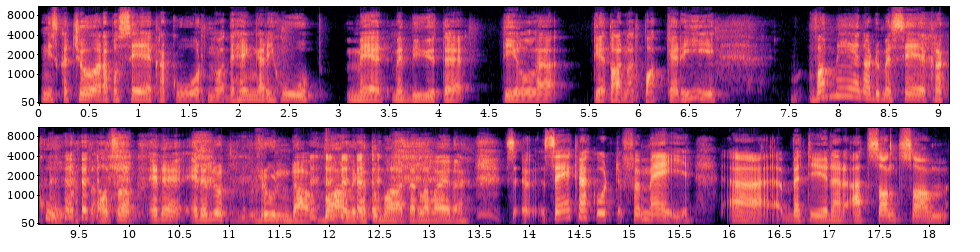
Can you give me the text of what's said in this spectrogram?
ni ska köra på säkra kort nu, att det hänger ihop med, med byte till, till ett annat packeri. Vad menar du med säkra kort? Alltså, är det, är det runda, vanliga tomater eller vad är det? Säkra kort för mig äh, betyder att sånt som,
